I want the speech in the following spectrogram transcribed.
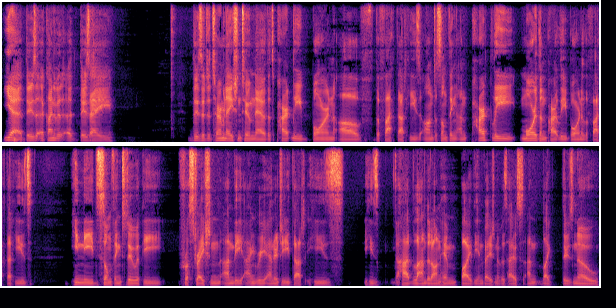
Yeah, there's a kind of a, a there's a there's a determination to him now that's partly born of the fact that he's onto something and partly more than partly born of the fact that he's he needs something to do with the frustration and the angry energy that he's he's had landed on him by the invasion of his house and like there's no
